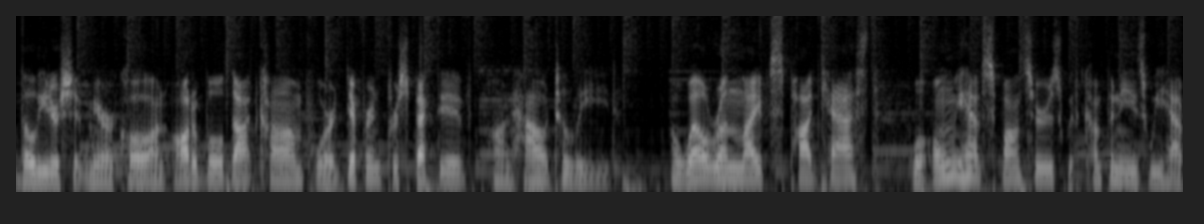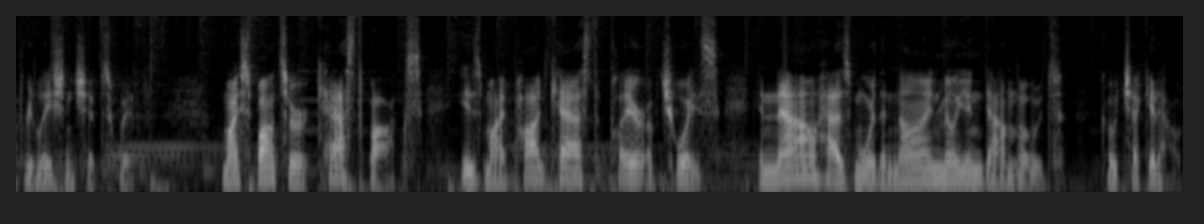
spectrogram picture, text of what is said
The Leadership Miracle, on audible.com for a different perspective on how to lead. A Well Run Life's podcast will only have sponsors with companies we have relationships with. My sponsor, Castbox, is my podcast player of choice and now has more than 9 million downloads. Go check it out.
